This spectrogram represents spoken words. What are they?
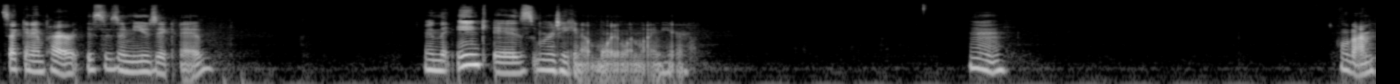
Second Empire. This is a music nib. And the ink is, we're taking out more than one line here. Hmm. Hold on.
